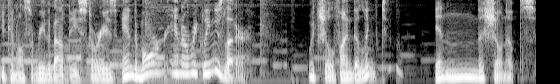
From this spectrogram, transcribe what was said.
You can also read about these stories and more in our weekly newsletter, which you'll find a link to in the show notes.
